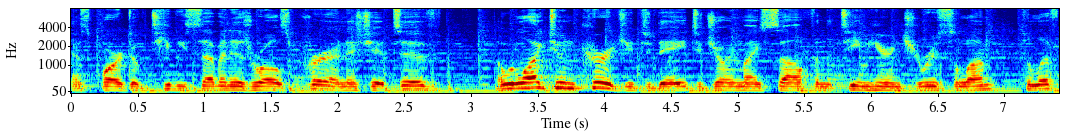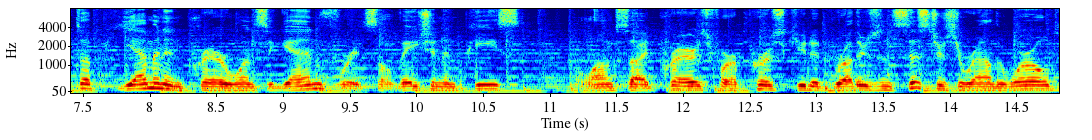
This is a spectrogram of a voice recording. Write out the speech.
As part of TV7 Israel's prayer initiative, I would like to encourage you today to join myself and the team here in Jerusalem to lift up Yemen in prayer once again for its salvation and peace, alongside prayers for our persecuted brothers and sisters around the world,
